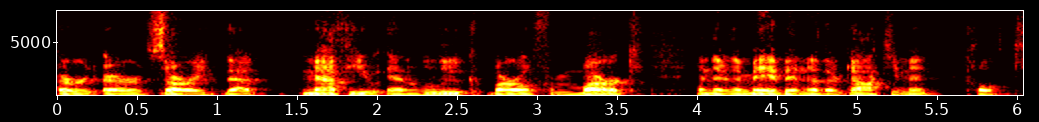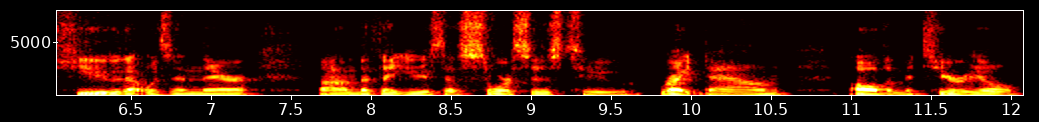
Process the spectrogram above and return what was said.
or, or sorry, that Matthew and Luke borrowed from Mark, and then there may have been another document called Q that was in there um, that they used as sources to write down all the material.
